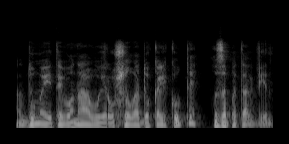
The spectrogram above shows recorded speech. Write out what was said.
Думаєте, вона вирушила до Калькути? запитав він.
